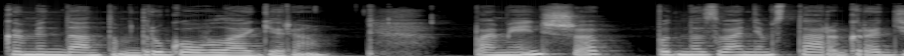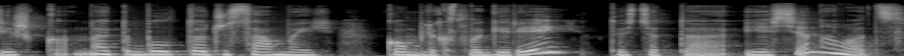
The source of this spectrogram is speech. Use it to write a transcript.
комендантом другого лагеря. Поменьше, под названием Старый Городишко. Но это был тот же самый комплекс лагерей, то есть это Ясеновац.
